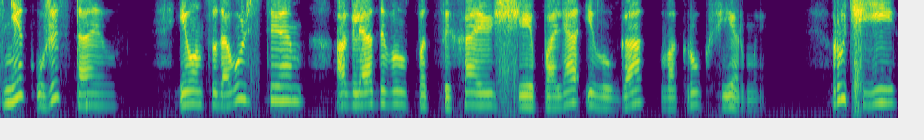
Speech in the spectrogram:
Снег уже стаял, и он с удовольствием оглядывал подсыхающие поля и луга вокруг фермы, ручьи,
